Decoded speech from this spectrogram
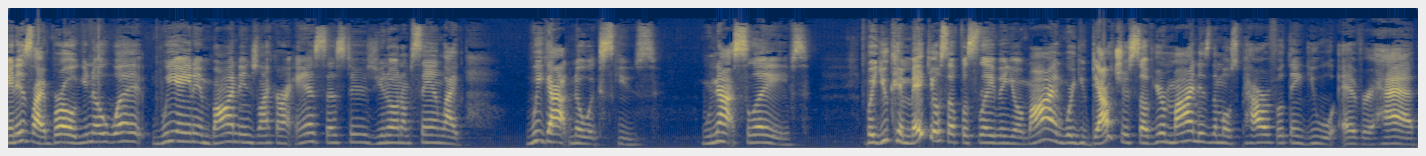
and it's like, bro, you know what? We ain't in bondage like our ancestors. You know what I'm saying? Like, we got no excuse. We're not slaves. But you can make yourself a slave in your mind where you doubt yourself. Your mind is the most powerful thing you will ever have.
